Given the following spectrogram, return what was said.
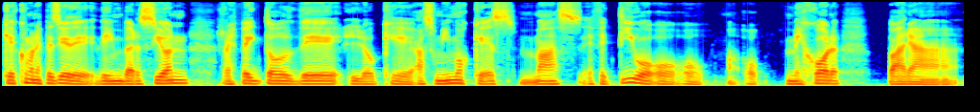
que es como una especie de, inversión respecto de lo que asumimos que es más efectivo o, mejor para,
